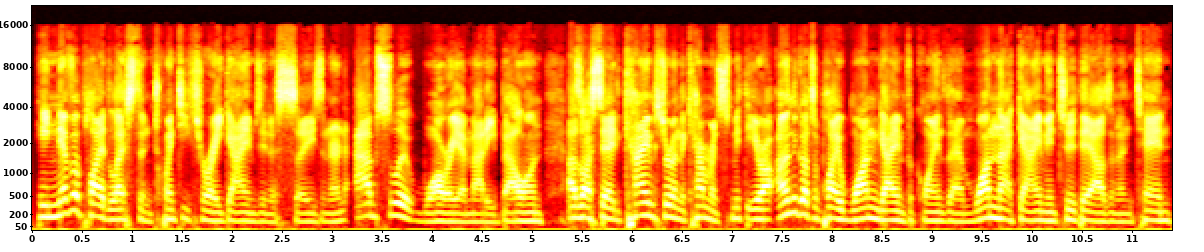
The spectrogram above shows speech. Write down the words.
he never played less than 23 games in a season. An absolute warrior, Matty Ballin. As I said, came through in the Cameron Smith era. Only got to play one game for Queensland. Won that game in 2010.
